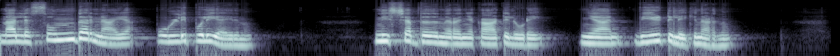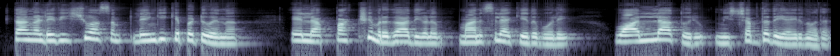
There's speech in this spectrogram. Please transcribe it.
നല്ല സുന്ദരനായ പുള്ളിപ്പുലിയായിരുന്നു. നിശബ്ദത നിറഞ്ഞ കാട്ടിലൂടെ ഞാൻ വീട്ടിലേക്ക് നടന്നു. തങ്ങളുടെ വിശ്വാസം ലംഘിക്കപ്പെട്ടുവെന്ന് എല്ലാ പക്ഷിമൃഗാദികളും മനസ്സിലാക്കിയതുപോലെ വല്ലാത്തൊരു നിശബ്ദതയായിരുന്നു അത്.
